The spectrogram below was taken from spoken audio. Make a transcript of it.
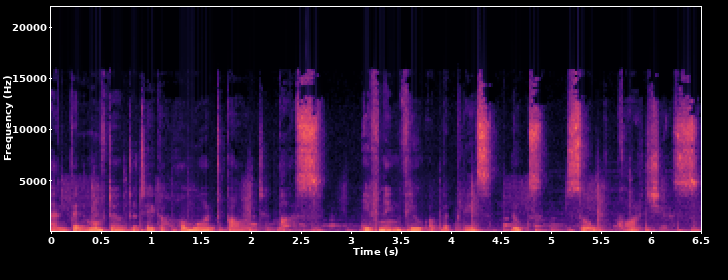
And then moved out to take a homeward bound bus. Evening view of the place looks so gorgeous.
